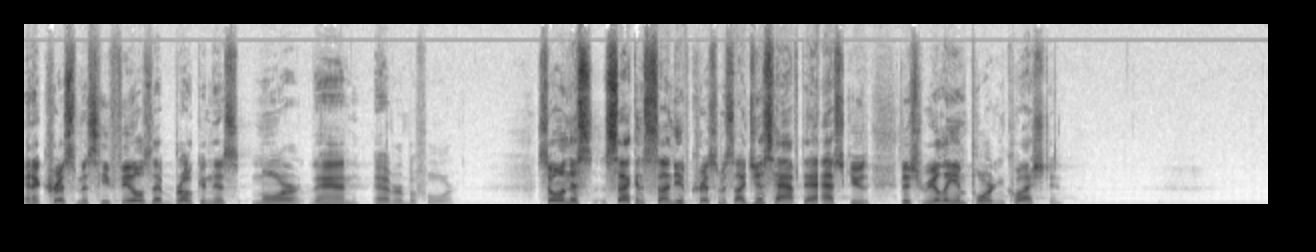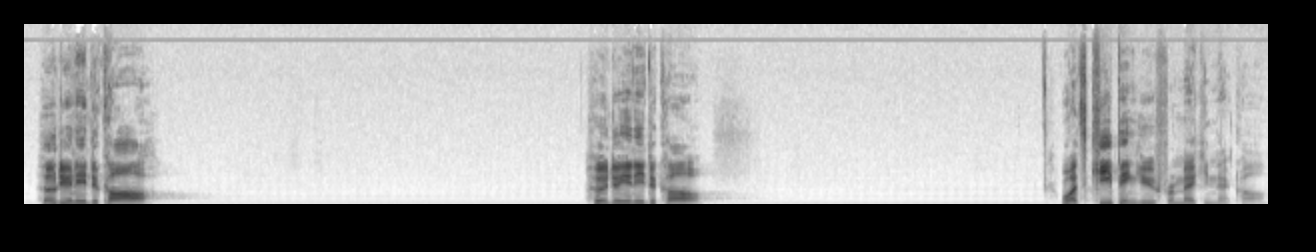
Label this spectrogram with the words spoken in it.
And at Christmas, he feels that brokenness more than ever before. So, on this second Sunday of Christmas, I just have to ask you this really important question Who do you need to call? Who do you need to call? What's keeping you from making that call?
